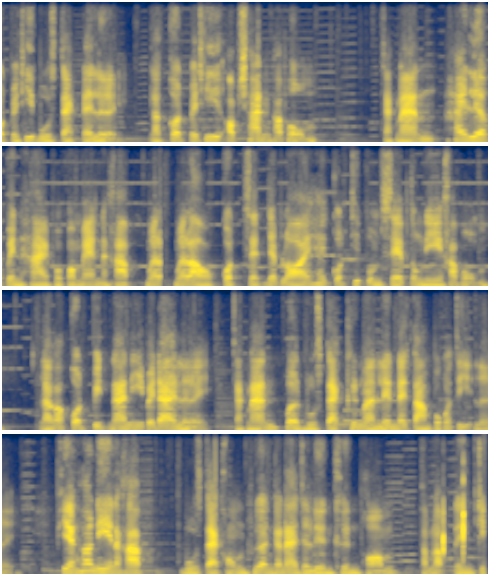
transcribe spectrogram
กดไปที่ Boost Stack ได้เลย แล้วกดไปที่ Option ครับผม จากนั้นให้เลือกเป็น High Performance นะครับ เมื่อเมื่อเรากดเสร็จเรียบร้อยให้กดที่ปุ่ม Save ตรงนี้ครับผม แล้วก็กดปิดหน้านี้ไปได้เลย จากนั้นเปิด Boost Stack ขึ้นมาเล่นได้ตามปกติเลย เพียงเท่านี้นะครับ Boost Stack ของเพื่อนๆก็น่าจะเลื่อนขึ้นพร้อมสำหรับเล่นเก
